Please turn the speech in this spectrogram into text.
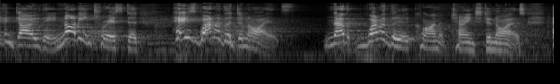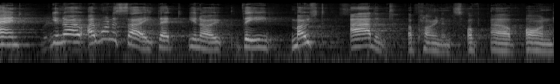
even go there, not interested. He's one of the deniers, Another, one of the climate change deniers. And, you know, I want to say that, you know, the most ardent opponents of, uh, on,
